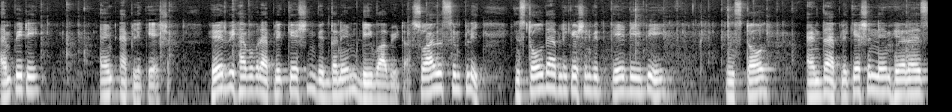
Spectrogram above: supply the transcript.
MPT and application here we have our application with the name diva beta. So i will simply install the application with adb install and the application name here is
